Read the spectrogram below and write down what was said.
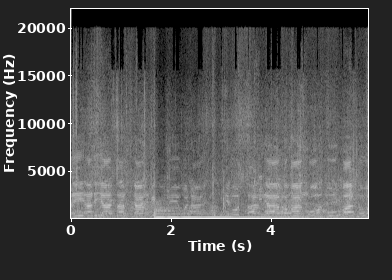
ติอริยสัจจังกิเววนังนิมุตตังยาปมังโหตุปัสสว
